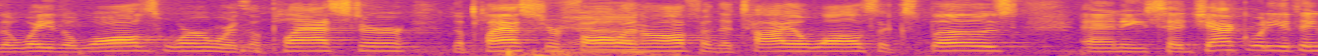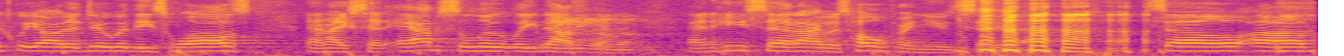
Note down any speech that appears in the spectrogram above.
the way the walls were with the plaster, the plaster falling off and the tile walls exposed. And he said, Jack, what do you think we ought to do with these walls? And I said, absolutely nothing. And he said, I was hoping you'd say that. so um,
